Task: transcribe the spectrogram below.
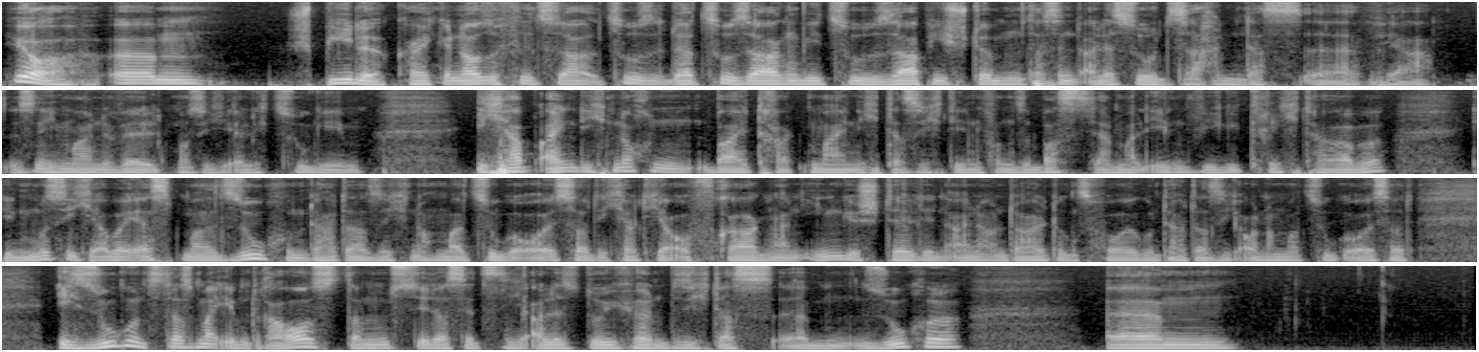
Ja, ähm, Spiele, kann ich genauso viel zu, zu, dazu sagen wie zu Sapi-Stimmen. Das sind alles so Sachen, das äh, ja, ist nicht meine Welt, muss ich ehrlich zugeben. Ich habe eigentlich noch einen Beitrag, meine ich, dass ich den von Sebastian mal irgendwie gekriegt habe. Den muss ich aber erst mal suchen. Da hat er sich nochmal zu geäußert. Ich hatte ja auch Fragen an ihn gestellt in einer Unterhaltungsfolge und da hat er sich auch nochmal zu geäußert. Ich suche uns das mal eben raus. Dann müsst ihr das jetzt nicht alles durchhören, bis ich das ähm, suche. Ähm,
